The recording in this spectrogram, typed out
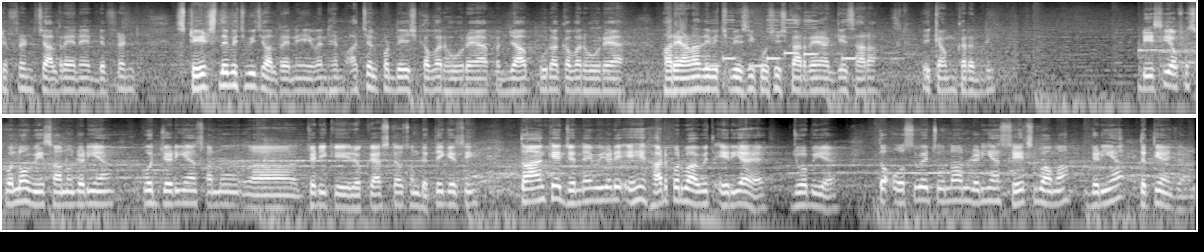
ਡਿਫਰੈਂਟ ਚੱਲ ਰਹੇ ਨੇ ਡਿਫਰੈਂਟ ਸਟੇਟਸ ਦੇ ਵਿੱਚ ਵੀ ਚੱਲ ਰਹੇ ਨੇ। ਇਵਨ ਹਿਮਾਚਲ ਪ੍ਰਦੇਸ਼ ਕਵਰ ਹੋ ਰਿਹਾ ਪੰਜਾਬ ਪੂਰਾ ਕਵਰ ਹੋ ਰਿਹਾ ਹਰਿਆਣਾ ਦੇ ਵਿੱਚ ਵੀ ਅਸੀਂ ਕੋਸ਼ਿਸ਼ ਕਰ ਰਹੇ ਹਾਂ ਅੱਗੇ ਸਾਰਾ। ਇਹ ਕੰਮ ਕਰਨ ਦੀ। ਡੀਸੀ ਆਫਿਸ ਵੱਲੋਂ ਵੀ ਸਾਨੂੰ ਜਿਹੜੀਆਂ ਕੁਝ ਜਿਹੜੀਆਂ ਸਾਨੂੰ ਅ, ਜਿਹੜੀ ਕਿ ਰਿਕੁਐਸਟ ਹੈ ਉਹ ਸਾਨੂੰ ਦਿੱਤੀ ਗਈ ਸੀ। ਤਾਂ ਕਿ ਜਿੰਨੇ ਵੀ ਜਿਹੜੇ ਇਹ ਹੜ੍ਹ ਪ੍ਰਭਾਵਿਤ ਏਰੀਆ ਹੈ ਜੋ ਵੀ ਹੈ ਤਾਂ ਉਸ ਵਿੱਚ ਉਹਨਾਂ ਨੂੰ ਜਿਹੜੀਆਂ ਸਿਹਤ ਸੇਵਾਵਾਂ ਜਿਹੜੀਆਂ ਦਿੱਤੀਆਂ ਜਾਣ।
